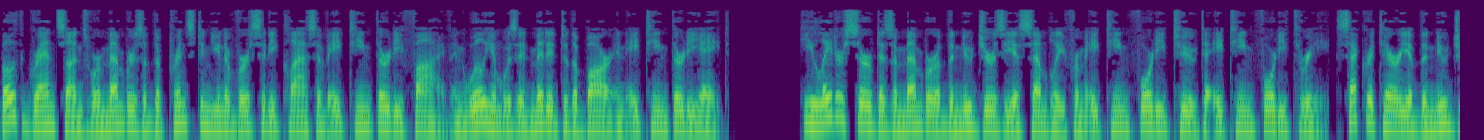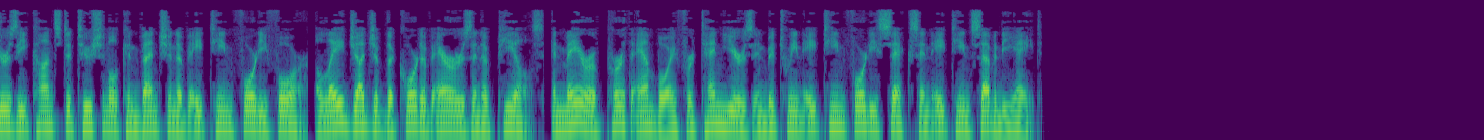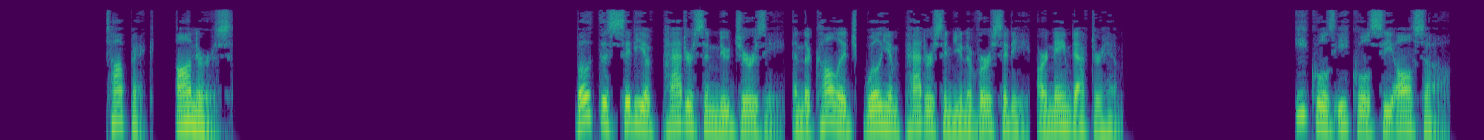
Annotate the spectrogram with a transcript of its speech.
Both grandsons were members of the Princeton University class of 1835 and William was admitted to the bar in 1838. He later served as a member of the New Jersey Assembly from 1842 to 1843, Secretary of the New Jersey Constitutional Convention of 1844, a lay judge of the Court of Errors and Appeals, and Mayor of Perth Amboy for ten years in between 1846 and 1878. Honors Both the city of Paterson, New Jersey, and the college, William Paterson University, are named after him. See also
